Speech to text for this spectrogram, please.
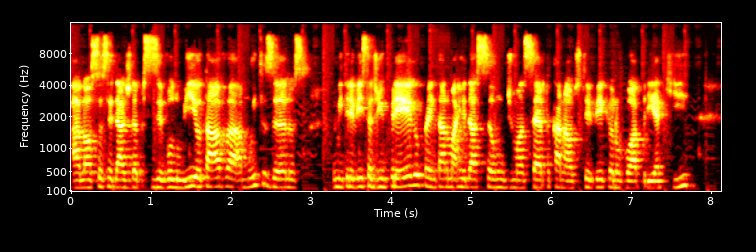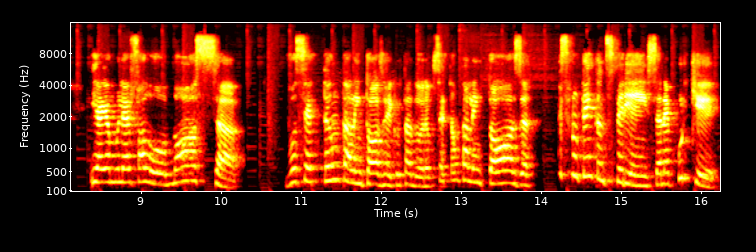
a nossa sociedade ainda precisa evoluir. Eu estava há muitos anos numa entrevista de emprego para entrar numa redação de um certo canal de TV que eu não vou abrir aqui. E aí a mulher falou: Nossa, você é tão talentosa, recrutadora, você é tão talentosa, mas você não tem tanta experiência, né? Por quê?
